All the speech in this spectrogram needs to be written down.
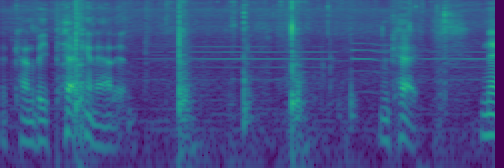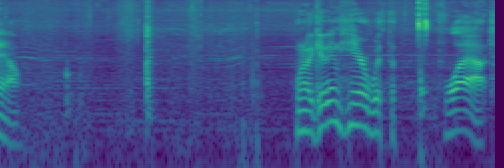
I'd kind of be pecking at it. Okay, now, when I get in here with the flat,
